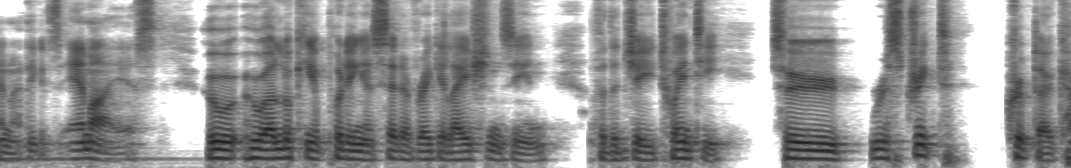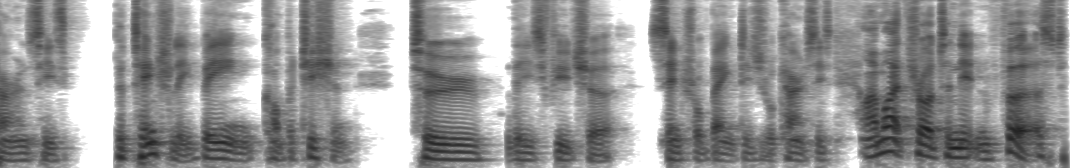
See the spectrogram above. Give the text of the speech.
and I think it's MIS, who, who are looking at putting a set of regulations in for the G20 to restrict cryptocurrencies potentially being competition to these future central bank digital currencies. I might throw it to Nitin first,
